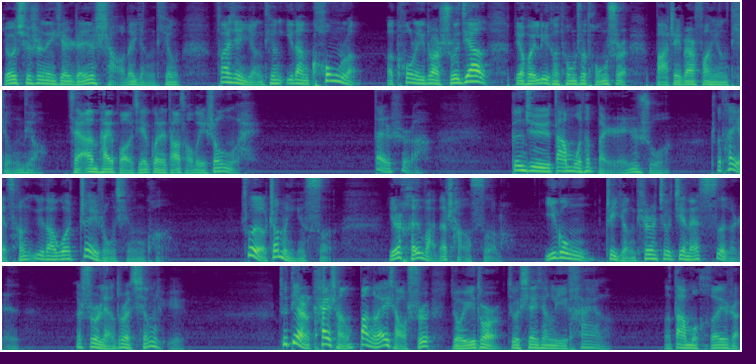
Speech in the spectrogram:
尤其是那些人少的影厅，发现影厅一旦空了，啊，空了一段时间了，便会立刻通知同事把这边放映停掉，再安排保洁过来打扫卫生来。但是啊，根据大木他本人说，说他也曾遇到过这种情况，说有这么一次，也是很晚的场次了。一共这影厅就进来四个人，是两对情侣。这电影开场半个来小时，有一对就先行离开了。那大木合计着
